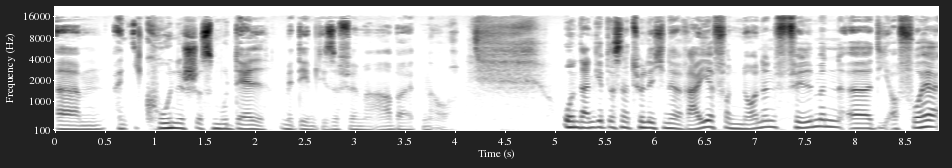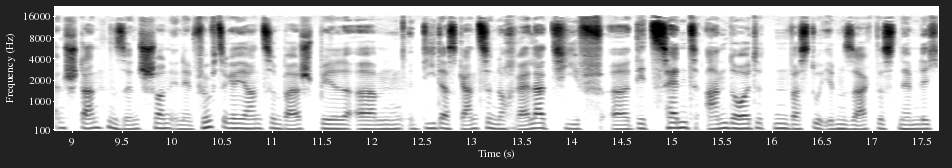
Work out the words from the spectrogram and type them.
ähm, ein ikonisches Modell, mit dem diese Filme arbeiten auch. Und dann gibt es natürlich eine Reihe von Nonnenfilmen, äh, die auch vorher entstanden sind, schon in den 50er Jahren zum Beispiel, ähm, die das Ganze noch relativ äh, dezent andeuteten, was du eben sagtest, nämlich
